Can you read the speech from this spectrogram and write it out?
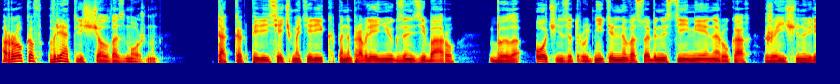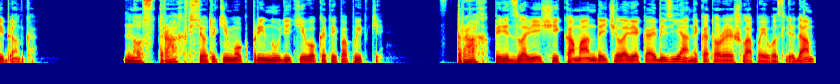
Роков вряд ли счел возможным, так как пересечь материк по направлению к Занзибару было очень затруднительно, в особенности имея на руках женщину и ребенка. Но страх все-таки мог принудить его к этой попытке. Страх перед зловещей командой человека-обезьяны, которая шла по его следам,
